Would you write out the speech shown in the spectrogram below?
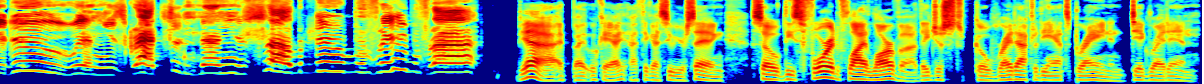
you do when you scratch and then you sub do flea fly. Yeah, I, I, okay, I, I, think I see what you're saying. So these phorid fly larvae, they just go right after the ant's brain and dig right in.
